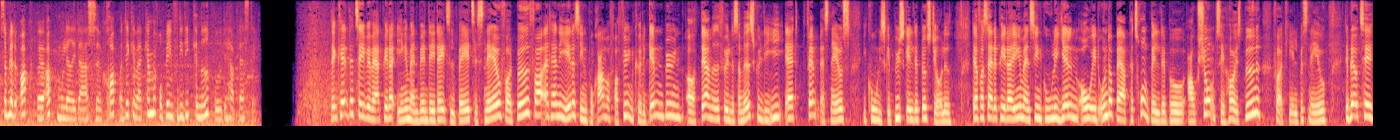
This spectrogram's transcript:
så bliver det op, øh, opkumuleret i deres øh, krop, og det kan være et kæmpe problem, fordi de ikke kan nedbryde det her plastik. Den kendte tv-vært Peter Ingemann vendte i dag tilbage til Snave for et bøde for, at han i et af sine programmer fra Fyn kørte gennem byen og dermed følte sig medskyldig i, at fem af Snaves ikoniske byskilte blev stjålet. Derfor satte Peter Ingemann sin gule hjelm og et underbær patronbælte på auktion til højst bydende for at hjælpe Snave. Det blev til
